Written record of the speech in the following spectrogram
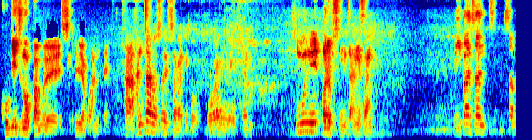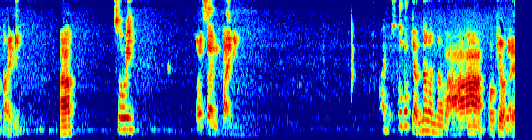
고기 주먹밥을 시키려고 하는데 다 한자로 써 있어가지고 뭐라고 해야 되지? 주문이 어렵습니다. 항상. 米饭剩剩百米， 아, Sorry. 呃，剩百米。 그거밖에 안 남았나 봐. 아, 오케이, 오케이.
